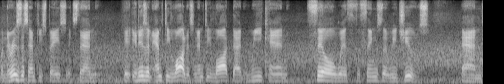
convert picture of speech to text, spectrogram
when there is this empty space, it's then, it, it is an empty lot. It's an empty lot that we can fill with the things that we choose. And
